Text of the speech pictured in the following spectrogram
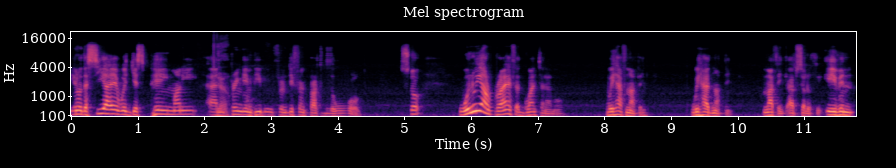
you know, the CIA was just paying money and yeah. bringing people from different parts of the world. So when we arrived at Guantanamo, we have nothing. We had nothing. Nothing, absolutely. Even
